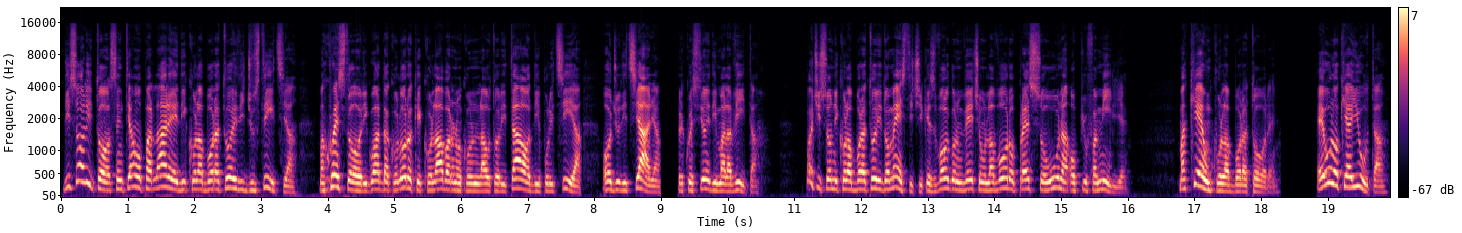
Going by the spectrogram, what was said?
Di solito sentiamo parlare di collaboratori di giustizia, ma questo riguarda coloro che collaborano con l'autorità o di polizia o giudiziaria per questioni di malavita. Poi ci sono i collaboratori domestici che svolgono invece un lavoro presso una o più famiglie. Ma chi è un collaboratore? È uno che aiuta,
